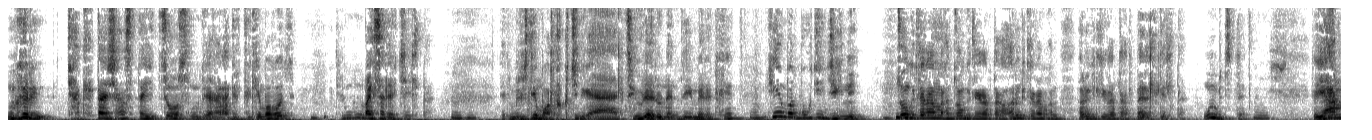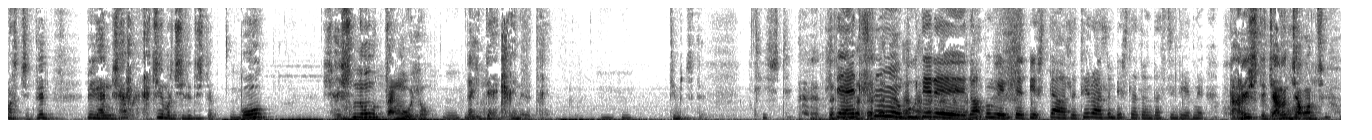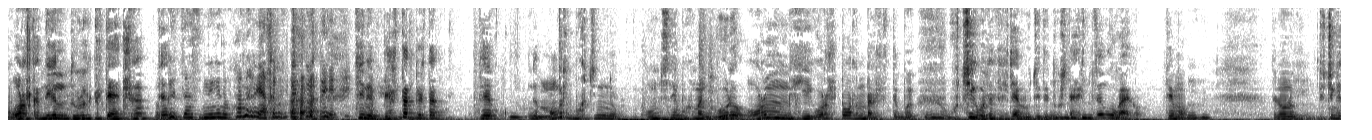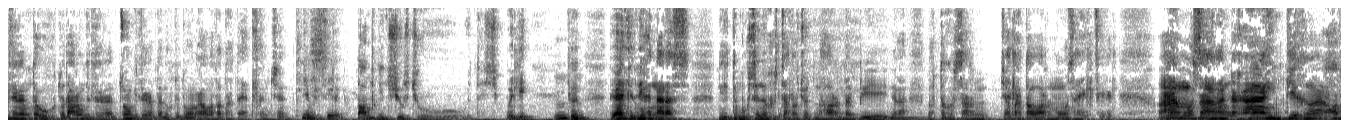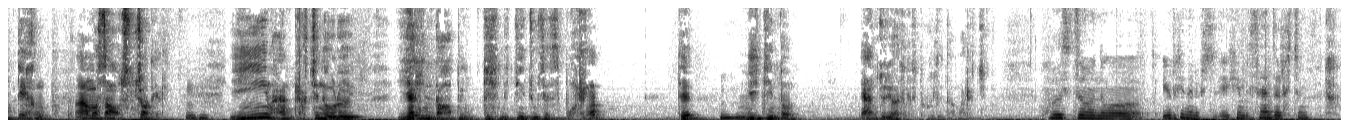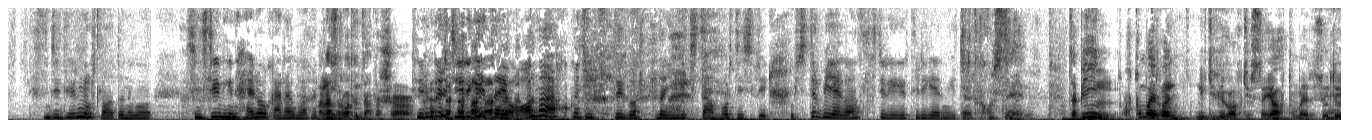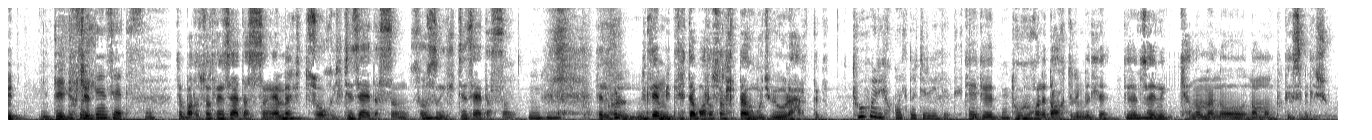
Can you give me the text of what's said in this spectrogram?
Үнэхээр чадaltaй шанстай эзэн уусна тэгээ гараад ирдэг юм байгаа үз. Тэрэнд нь баясаал байж л та. Тэр мэрэгжлийн болгох гэж нэг айл цэвэр ариун нанд юм яриад их юм. Тийм бол бүгдийн жигний 100 кг-ын 100 кг-тайгаа 20 кг-ын 20 кг-тайгаа барилдээ л та. Үнэн биз дээ. Тэгээ яамар чинь. Тэгэд би харин шал гачин юмар шүү дээ. Бөө шашин уу зан уу лөө. Яг энтэй адилхан юм яриад их юм. Тийм биз дээ. Тийм шүү дээ. Гэтэ адилхан бүгдээрээ допинг эрлээд бэртээ болоо тэр болон бэртлээ дундаас чинь тэгээд нэг Гарын шүү дээ 60 жагуунч уралдахад нэг нь төрөлдөгтэй адилхан тий. үгүй заас нэг нь ухаанаар ялгах байхгүй тий. Тийм ээ бертад бертад тэгээ ингээ Монгол бүх чинь үндэсний бүх маань өөрөө урам мхийг уралдуулан барилддаг буюу хүчийг бол тэгж амар үзээд байдаг шүү дээ. Харьцангуй гайгүй. Тийм үү? Тэр нүг 40 кг-тай хүүхдүүд 10 кг 100 кг-тай хүүхдүүд унгаа болоод байхад адилхан чинь. Тийм Тийм үү? Допинг зөвшөөрчөө гэдэг шиг. Боли. Тэг. Тэгээд тэрнийх нь нараас хэдэн бүх сонирхож залуучууд нь хоорондоо би нэг нутаг усаар нь жалга даваар муу сайн хэлцгээгээл аа муусаар хангах аа хинтийнхэн аа ховдийнхэн аа муусаа усчоо тэгэл. Ийм хандлага чинь өөрөө яг энэ допинг гих мэтийн зүйлсээс болоод тэ нийтийн дунд янз бүрийн ойлголт төрүүлээд байгаа маа гэж. Хууль зүйн нөгөө ерөнхий нэрвч хэмбэл сайн зэрэг чинь тэгсэн чинь тэр нь хүртэл одоо нөгөө шинжилгээний хин хариу гараагүй байхад Манай сургуулийн задар шүү. Тэрнгээр жиргээ заяа оноо авах гэж үздэг болтлоо ингэж дампуурж штий. Өчтөр би яг онцлох жиргээгээр тэрийг ярина гэж ойлгосон. За би Отгон баяргийн нэг жиргэг олж ирсэн. Яа Отгон баяр. Сүүлийн үед эдээ идэвчээд Хэвчлэн сайд асан. тийм боловсролын сайд асан, Америкт суух элчин сайд асан, суусан элчин сайд асан. Тэгээ нөхөр нэлээ мэдлэгтэй боловсралтай хүмүүс би өөрөө хардаг. Түүхээр их голдуу жиргээд байдаг. Тийм тэгээд түүх ухааны доктор юм бэлээ. Тэгээд сая нэг кино маань уу ном ном бүтээсэн байлээ шүү.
